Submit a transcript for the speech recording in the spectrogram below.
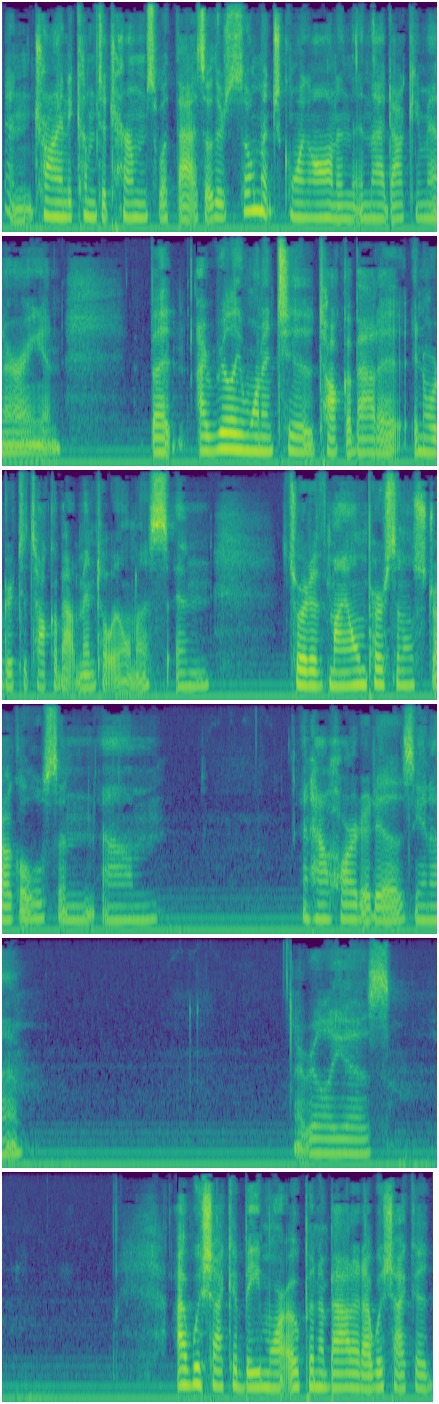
and trying to come to terms with that. So there's so much going on in in that documentary and but I really wanted to talk about it in order to talk about mental illness and sort of my own personal struggles and um, and how hard it is, you know. It really is. I wish I could be more open about it. I wish I could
